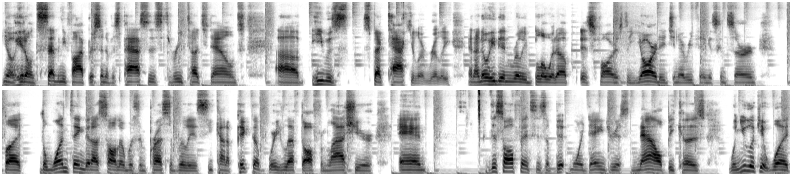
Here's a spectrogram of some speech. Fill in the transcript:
you know, hit on 75% of his passes, three touchdowns. Uh, he was spectacular, really. And I know he didn't really blow it up as far as the yardage and everything is concerned, but the one thing that I saw that was impressive really is he kind of picked up where he left off from last year. And this offense is a bit more dangerous now because when you look at what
